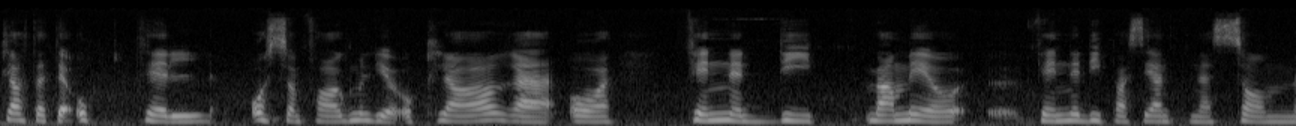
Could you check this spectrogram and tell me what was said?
klart at det er opp til oss som fagmiljø å klare å finne de, være med å finne de pasientene som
